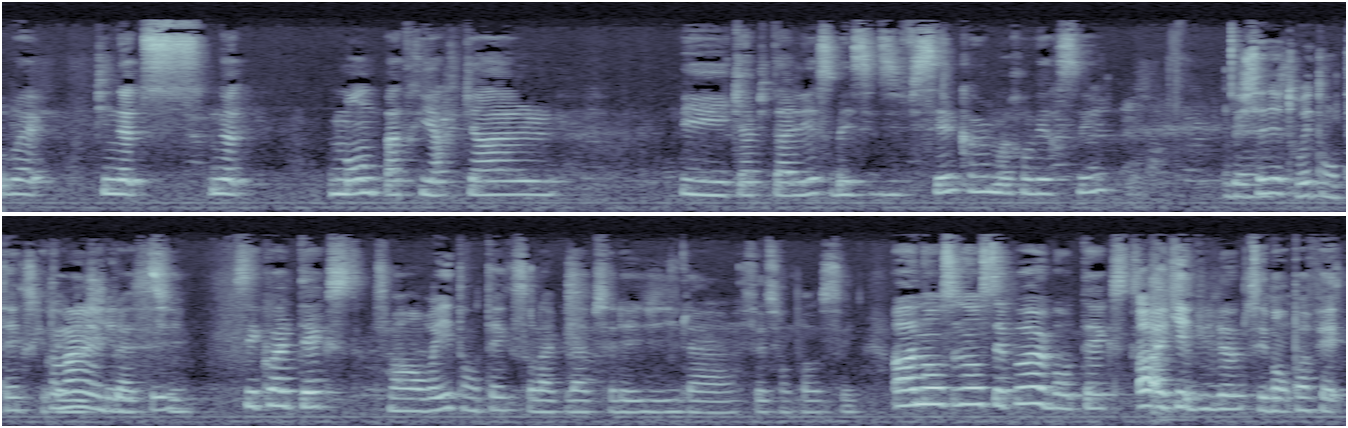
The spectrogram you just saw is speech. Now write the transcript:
Ouais. Puis notre, notre monde patriarcal et capitaliste, ben c'est difficile quand même à renverser. J'essaie de trouver ton texte que tu as écrit là-dessus. C'est quoi le texte? Tu m'as envoyé ton texte sur la collapsologie la session passée. Ah non, c'est- non, c'était pas un bon texte. Ah, ok. Celui-là. C'est bon, parfait.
